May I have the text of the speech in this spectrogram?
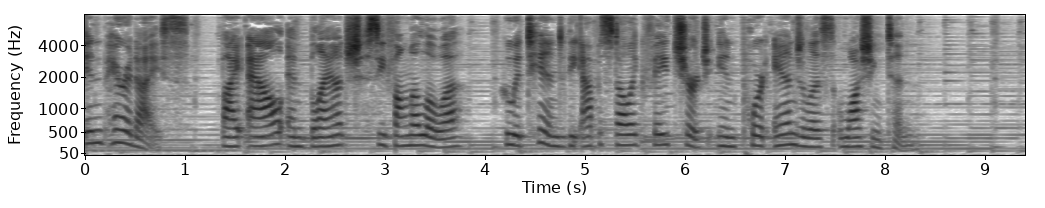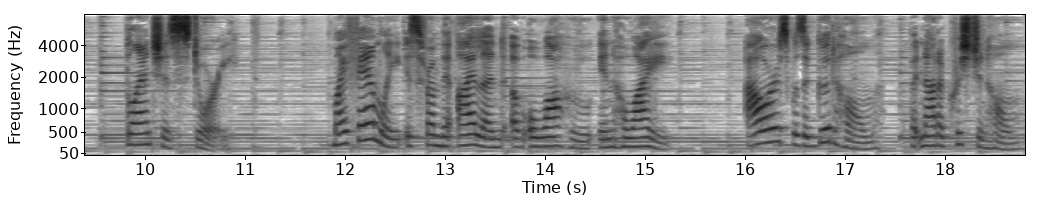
in Paradise by Al and Blanche Sifangaloa, who attend the Apostolic Faith Church in Port Angeles, Washington. Blanche's story. My family is from the island of Oahu in Hawaii. Ours was a good home, but not a Christian home.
